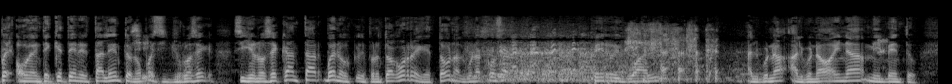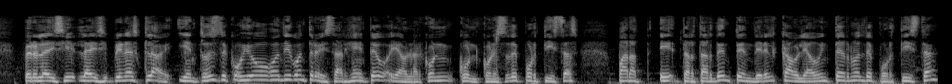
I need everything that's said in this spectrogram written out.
Pues, obviamente hay que tener talento, ¿no? Sí. Pues si yo no sé, si yo no sé cantar, bueno, de pronto hago reggaetón, alguna cosa, pero igual alguna, alguna vaina me invento. Pero la, disciplina es clave. Y entonces te cogió, Juan Diego, a entrevistar gente y hablar con, con, con estos deportistas para eh, tratar de entender el cableado interno del deportista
